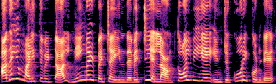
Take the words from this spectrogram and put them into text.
அதையும் அழித்துவிட்டால் நீங்கள் பெற்ற இந்த வெற்றியெல்லாம் தோல்வியே என்று கூறிக்கொண்டு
